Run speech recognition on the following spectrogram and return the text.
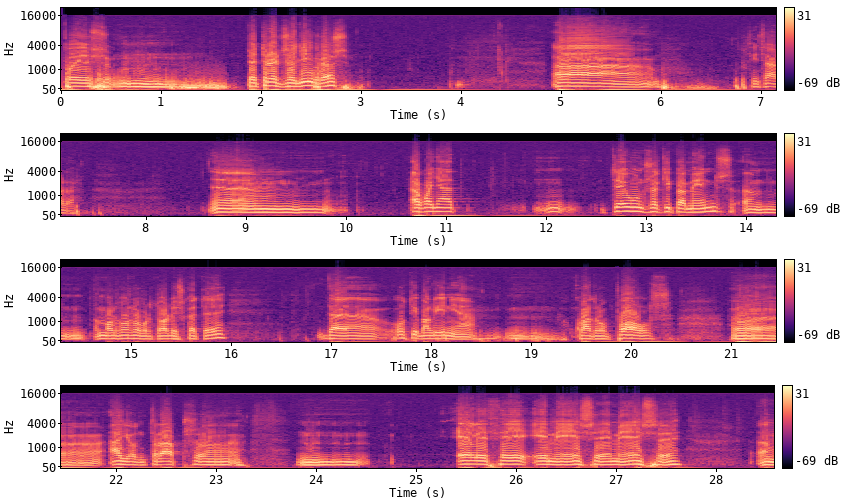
pues, mm, té 13 llibres, uh, fins ara. Uh, ha guanyat té uns equipaments amb, amb els dos laboratoris que té d'última línia mm, quadrupols eh, ion traps eh, mm, LCMS-MS amb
